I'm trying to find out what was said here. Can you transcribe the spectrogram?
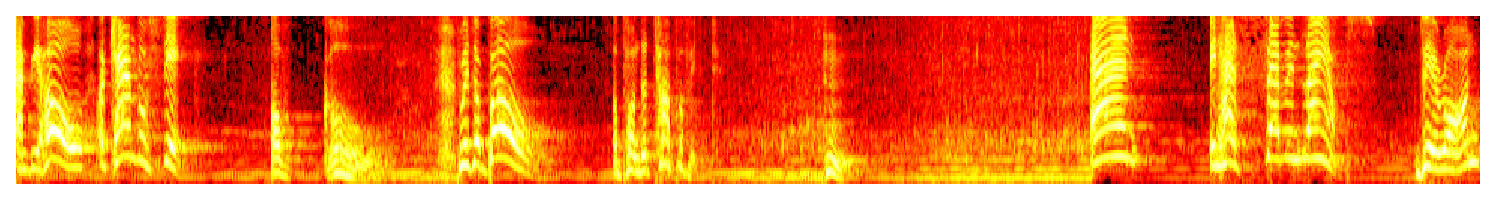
and behold, a candlestick of gold with a bowl upon the top of it. Hmm. It has seven lamps thereon,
